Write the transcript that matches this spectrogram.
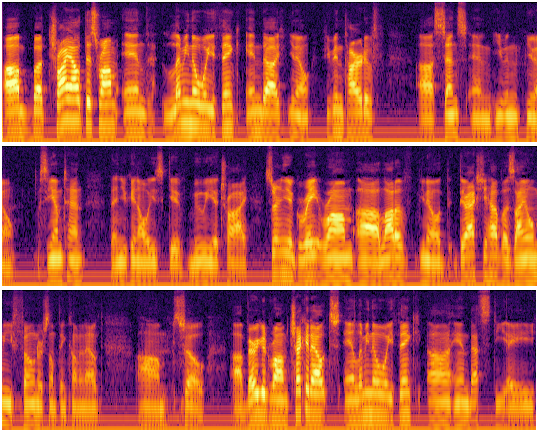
Um, but try out this ROM and let me know what you think. And uh, you know, if you've been tired of uh, Sense and even you know CM10, then you can always give MIUI a try. Certainly a great ROM. Uh, a lot of, you know, they actually have a Xiaomi phone or something coming out. Um, so, uh, very good ROM. Check it out and let me know what you think. Uh, and that's the a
